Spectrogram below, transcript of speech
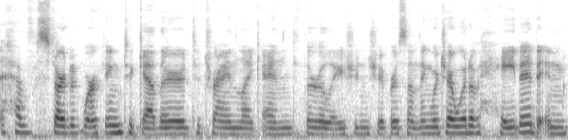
have started working together to try and like end the relationship or something, which I would have hated in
